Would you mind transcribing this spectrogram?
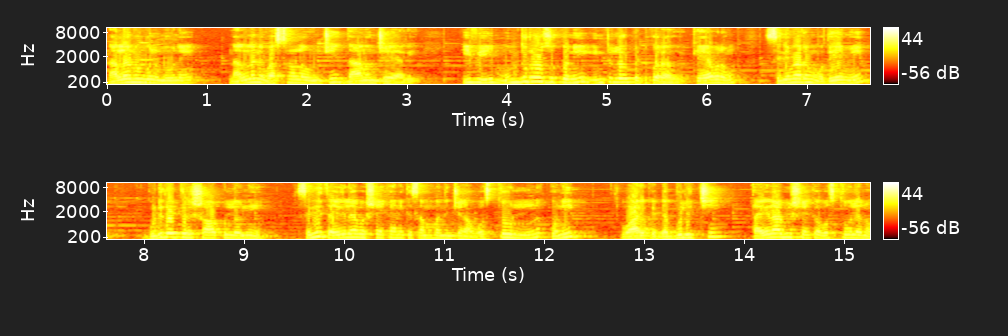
నల్ల నువ్వుల నూనె నల్లని వస్త్రంలో ఉంచి దానం చేయాలి. ఇవి ముందు రోజు కొని ఇంటిలో పెట్టుకోరాదు. కేవలం శనివారం ఉదయమే గుడి దగ్గర షాపుల్లోని శని తైలాభిషేకానికి సంబంధించిన వస్తువులను కొని వారికి డబ్బులిచ్చి తైలాభిషేక వస్తువులను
